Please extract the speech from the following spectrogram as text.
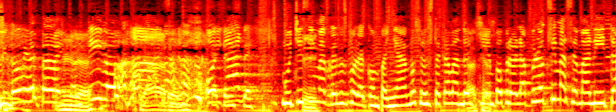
Si no hubiera estado ahí Mira, contigo. claro. Oigan, muchísimas gracias por acompañarnos. Se nos está acabando Gracias. el tiempo, pero la próxima semanita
